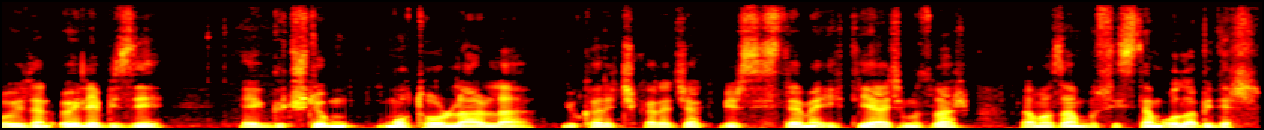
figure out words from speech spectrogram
O yüzden öyle bizi e, güçlü motorlarla yukarı çıkaracak bir sisteme ihtiyacımız var. Ramazan bu sistem olabilir.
